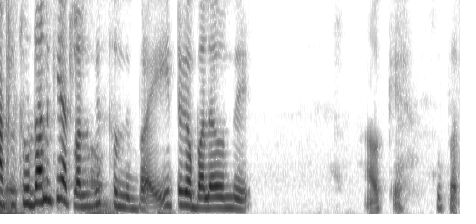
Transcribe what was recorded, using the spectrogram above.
అట్లా. చూడడానికి అట్లా అనిపిస్తుంది. బ్రైట్గా భలే ఉంది. ఓకే. సూపర్.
